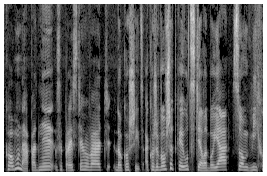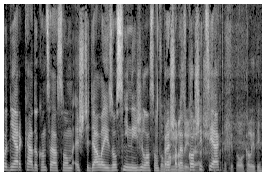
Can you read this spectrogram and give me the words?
komu nápadne sa presťahovať do Košic? Akože vo všetkej úcte, lebo ja som východniarka, dokonca som ešte ďalej zo Sniny, žila som v To ma Prešove, mrzí, v Košiciach. Takéto lokality.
